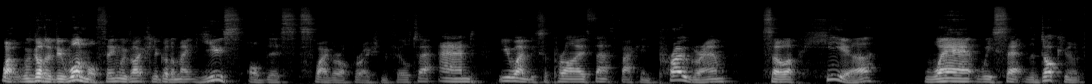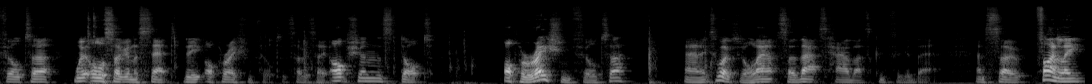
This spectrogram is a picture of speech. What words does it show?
Well, we've got to do one more thing. We've actually got to make use of this Swagger operation filter, and you won't be surprised, that's back in program. So up here, where we set the document filter, we're also going to set the operation filter. So we say options dot operation filter, and it's worked it all out. So that's how that's configured there. And so finally,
